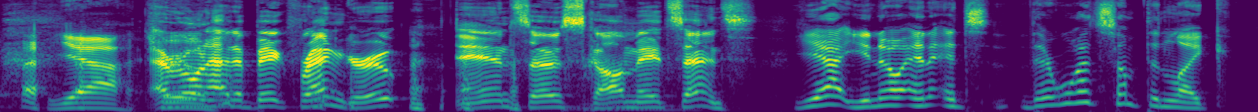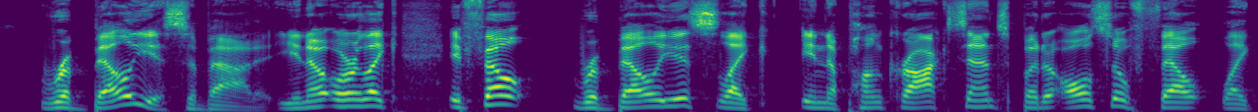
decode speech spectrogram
Yeah. everyone true. had a big friend group, and so ska made sense. Yeah, you know, and it's there was something like rebellious about it, you know, or like it felt rebellious like in a punk rock sense, but it also felt like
